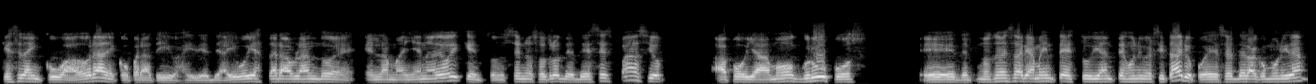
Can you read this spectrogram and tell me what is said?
que es la incubadora de cooperativas. Y desde ahí voy a estar hablando en, la mañana de hoy, que entonces nosotros desde ese espacio apoyamos grupos, eh, no necesariamente estudiantes universitarios, puede ser de la comunidad,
